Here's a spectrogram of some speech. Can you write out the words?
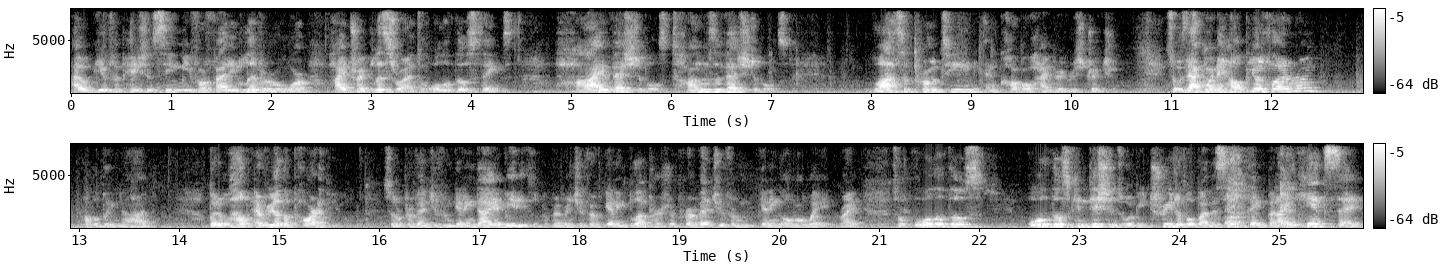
I would give a patient seeing me for fatty liver or high triglycerides, or all of those things. High vegetables, tons of vegetables, lots of protein and carbohydrate restriction. So is that going to help your thyroid? Probably not, but it will help every other part of you. So it'll prevent you from getting diabetes, it'll prevent you from getting blood pressure, prevent you from getting overweight, right? So all of those, all those conditions would be treatable by the same thing, but I can't say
